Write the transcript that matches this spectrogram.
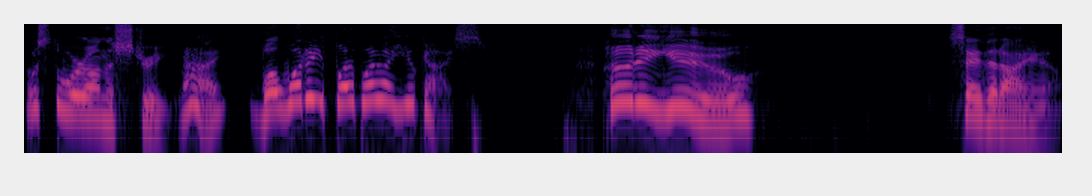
What's the word on the street? All right. Well, what, you, what, what about you guys? Who do you say that I am?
